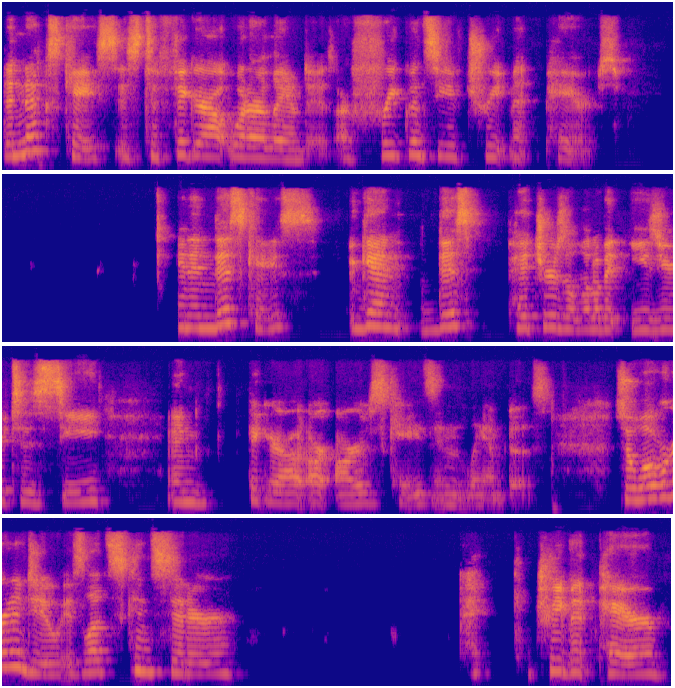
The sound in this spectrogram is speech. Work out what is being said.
the next case is to figure out what our lambda is, our frequency of treatment pairs. And in this case, again, this picture is a little bit easier to see and figure out our R's, K's, and lambdas. So what we're gonna do is let's consider treatment pair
